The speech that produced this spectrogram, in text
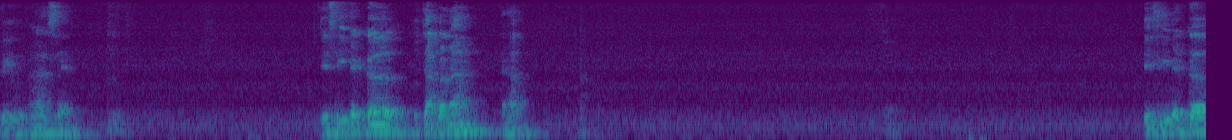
สี่สิบ ห้าเซน DC Baker รู้จักแล้วนะนะครับ DC Baker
